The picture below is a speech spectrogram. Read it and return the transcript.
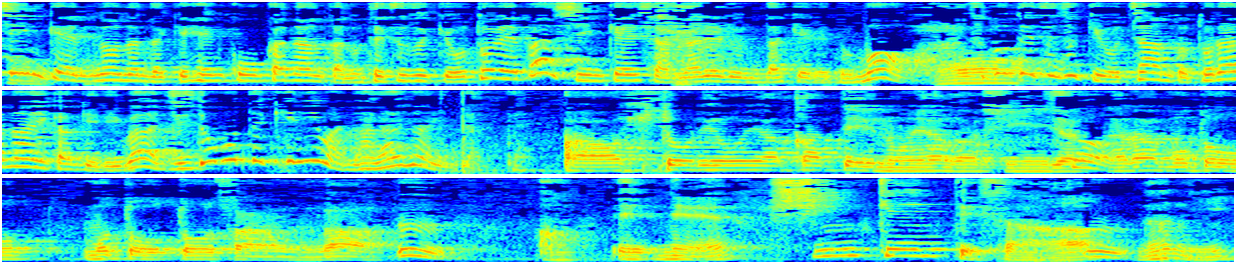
親権のなんだっけ変更かなんかの手続きを取れば親権者になれるんだけれどもー。その手続きをちゃんと取らない限りは自動的にはならないんだって。ああ一人親家庭の親が死んじゃったら元元お父さんが、うんあえねえ親権ってさ、何？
